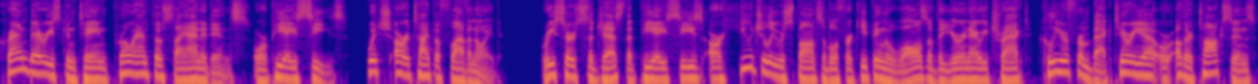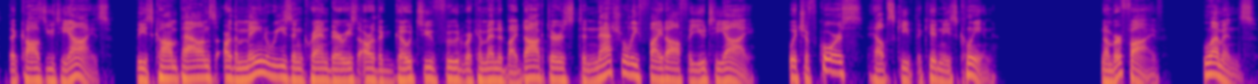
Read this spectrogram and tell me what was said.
Cranberries contain proanthocyanidins, or PACs, which are a type of flavonoid. Research suggests that PACs are hugely responsible for keeping the walls of the urinary tract clear from bacteria or other toxins that cause UTIs. These compounds are the main reason cranberries are the go-to food recommended by doctors to naturally fight off a UTI, which of course helps keep the kidneys clean. Number 5. Lemons.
